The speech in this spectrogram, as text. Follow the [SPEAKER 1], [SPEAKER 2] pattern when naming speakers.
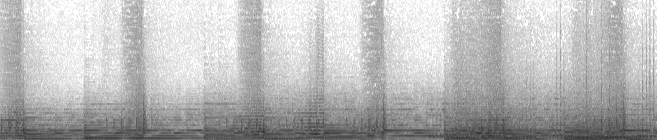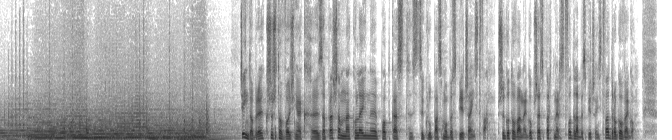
[SPEAKER 1] Bye. Dzień dobry, Krzysztof Woźniak. Zapraszam na kolejny podcast z cyklu Pasmo Bezpieczeństwa, przygotowanego przez Partnerstwo dla Bezpieczeństwa Drogowego.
